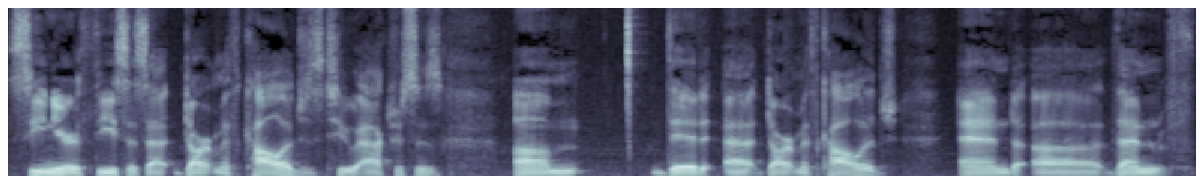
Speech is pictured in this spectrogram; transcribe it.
senior thesis at Dartmouth College. As two actresses um, did at Dartmouth College, and uh, then f-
